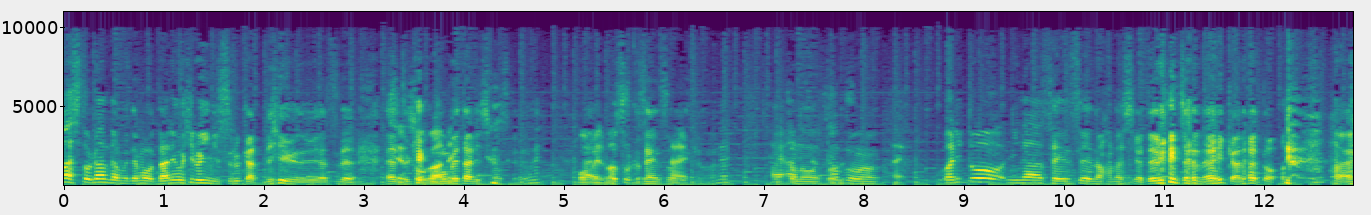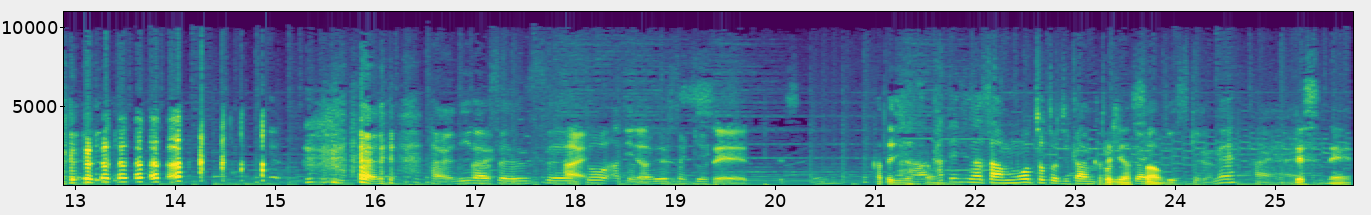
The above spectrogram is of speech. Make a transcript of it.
ァーストガンダムでも誰をヒロインにするかっていうやつで、えっと、結構揉めたりしますけどね。揉めます、ね。はい、戦争ですけどね。はい、はい、あの、多分、はい。割とニナ先生の話が出るんじゃないかなと。はい。はい、はい、ニナ先生と、はい、あと誰でしたっけ？カテジナさん。カテジナさんもちょっと時間取りたいですけどね。はい、はい、ですね。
